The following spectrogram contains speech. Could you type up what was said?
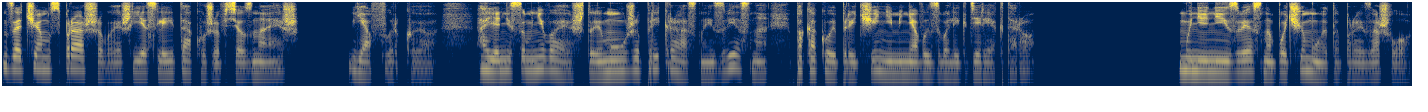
«Зачем спрашиваешь, если и так уже все знаешь?» Я фыркаю, а я не сомневаюсь, что ему уже прекрасно известно, по какой причине меня вызвали к директору. Мне неизвестно, почему это произошло.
